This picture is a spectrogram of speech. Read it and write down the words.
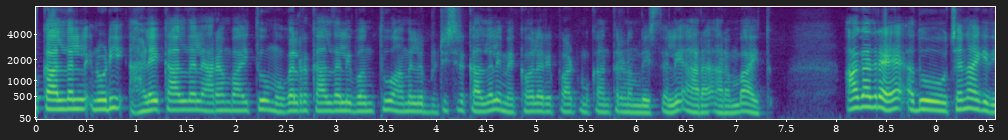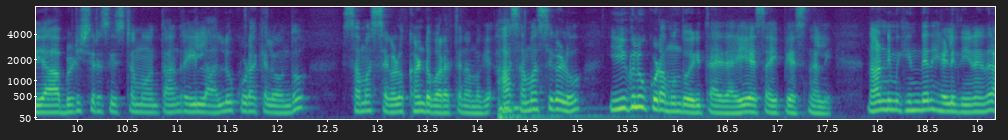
ಕಾಲದಲ್ಲಿ ನೋಡಿ, ಹಳೆ ಕಾಲದಲ್ಲಿ ಆರಂಭ ಆಯಿತು, ಮೊಘಲರ ಕಾಲದಲ್ಲಿ ಬಂತು, ಆಮೇಲೆ ಬ್ರಿಟಿಷರ ಕಾಲದಲ್ಲಿ ಮೆಕ್ಕವಲ ರಿಪಾರ್ಟ್ ಮುಖಾಂತರ ನಮ್ಮ ದೇಶದಲ್ಲಿ ಆರ, ಆರಂಭ ಆಯಿತು. ಹಾಗಾದರೆ ಅದು ಚೆನ್ನಾಗಿದೆಯಾ ಬ್ರಿಟಿಷರ ಸಿಸ್ಟಮು ಅಂತ? ಅಂದರೆ ಇಲ್ಲ, ಅಲ್ಲೂ ಕೂಡ ಕೆಲವೊಂದು ಸಮಸ್ಯೆಗಳು ಕಂಡು ಬರುತ್ತೆ ನಮಗೆ. ಆ ಸಮಸ್ಯೆಗಳು ಈಗಲೂ ಕೂಡ ಮುಂದುವರಿತಾ ಇದೆ I A S, I P ಎಸ್ನಲ್ಲಿ ನಾನು ನಿಮಗೆ ಹಿಂದೆನೇ ಹೇಳಿದ್ದೀನಿ ಏನಂದರೆ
